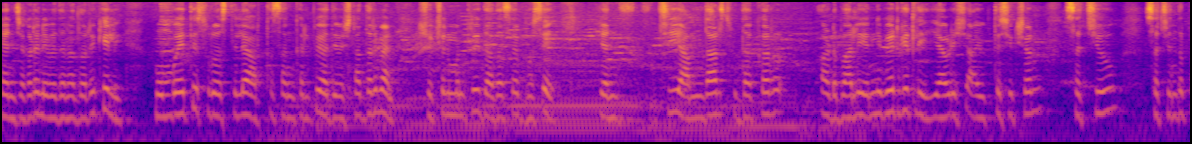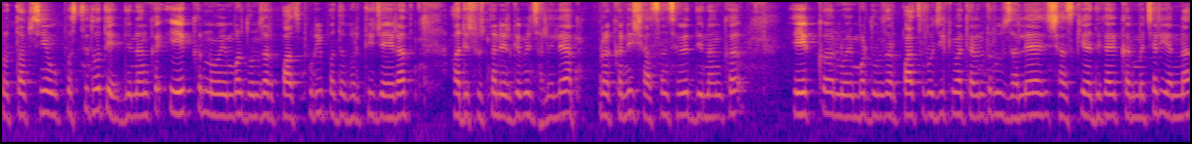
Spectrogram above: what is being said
यांच्याकडे निवेदनाद्वारे केली. मुंबई येथे सुरू असलेल्या अर्थसंकल्पीय अधिवेशनादरम्यान शिक्षण मंत्री दादासाहेब भुसे यांची आमदार सुधाकर अडबाले यांनी भेट घेतली. यावेळी आयुक्त शिक्षण सचिव सचिंद्र प्रताप सिंह उपस्थित होते. दिनांक एक नोव्हेंबर दोन हजार पाच पूर्वी पदभरती जाहिरात अधिसूचना निर्गमित झालेल्या प्रकरणी शासन सेवेत दिनांक एक नोव्हेंबर दोन हजार पाच रोजी किंवा त्यानंतर रुजू झालेल्या शासकीय अधिकारी कर्मचारी यांना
